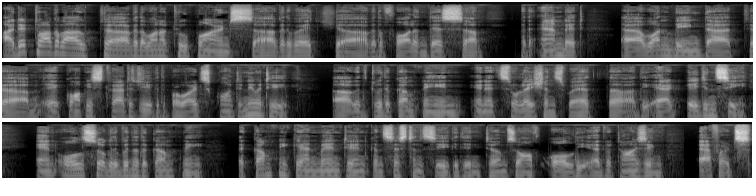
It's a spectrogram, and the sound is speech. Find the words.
I did talk about uh, the one or two points uh, which uh, fall in this uh, ambit. Uh, one being that um, a copy strategy provides continuity uh, to the company in, in its relations with uh, the ad agency and also within the company. The company can maintain consistency in terms of all the advertising efforts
